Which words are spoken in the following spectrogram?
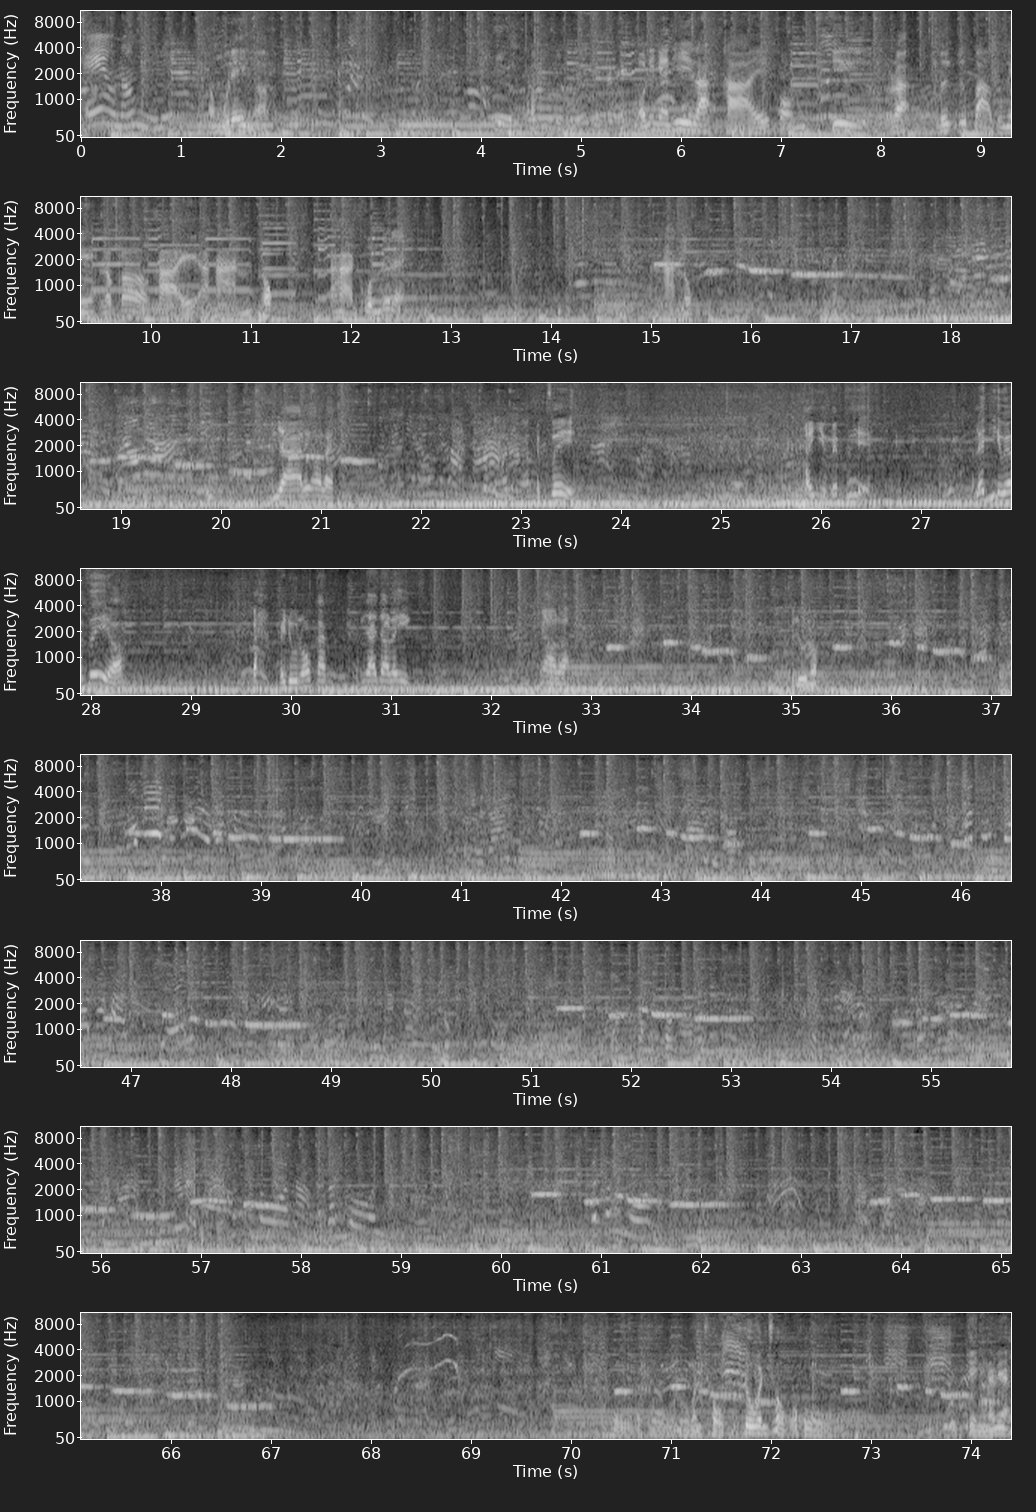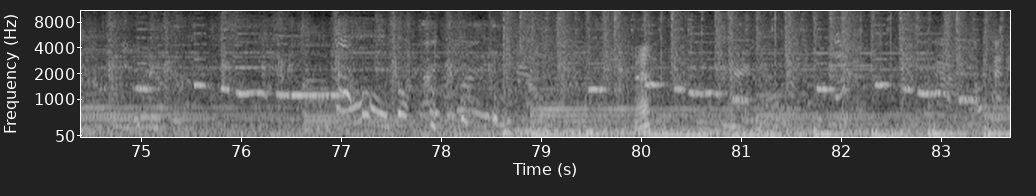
เอ้วน้องหมูนี่เอาหมูเด้งเหรอ โอ้นี่ไงที่ละขายของที่ระลึกหรือเปล่าตรงนี้ แล้วก็ขายอาหารนกอาหารคนด้วยแหละ อาหารนกเห็นไหมอัญญาเรียกเอาอะไรเอฟซี่ใครหิวเป๊ปซี่เล่นหิวเป๊ปซี่เหรอ ไปไปดูนกกันอัญญาจะอาอะไรอีกไม่เอาละ Tele 1. ดูมันโฉบโอ้โห เก่งนะเนี่ยโอ้ตกใจเลยนะ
